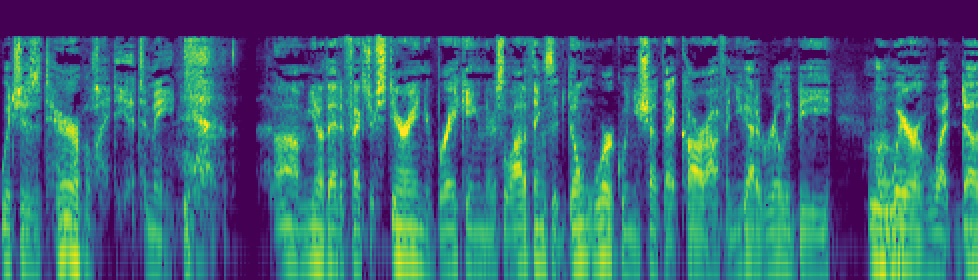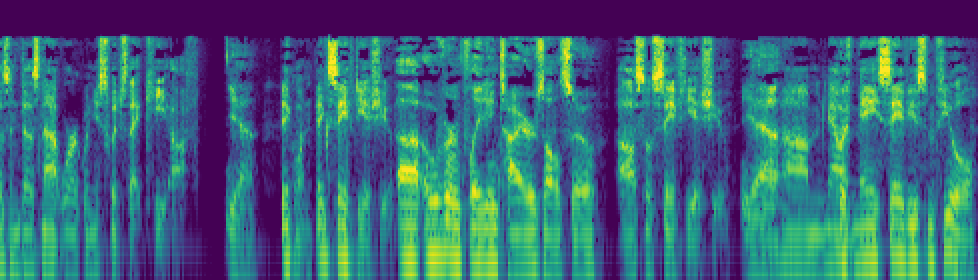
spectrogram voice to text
which is a terrible idea to me. Yeah. Um, you know, that affects your steering, your braking. There's a lot of things that don't work when you shut that car off and you got to really be Mhm. aware of what does and does not work when you switch that key off. Yeah. Big one, big safety issue. Uh, overinflating tires also. Also safety issue. Yeah. Um, now it may save you some fuel,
